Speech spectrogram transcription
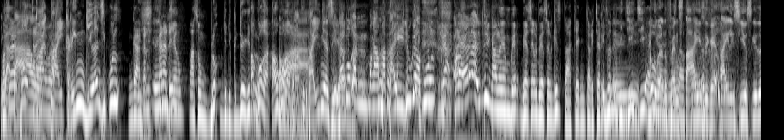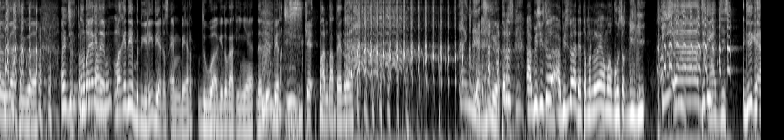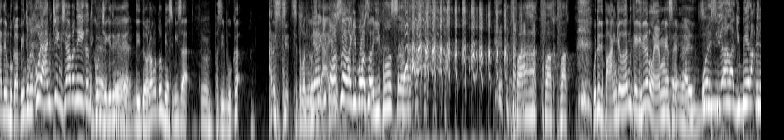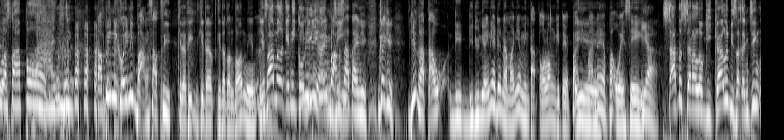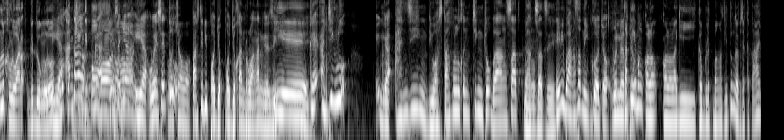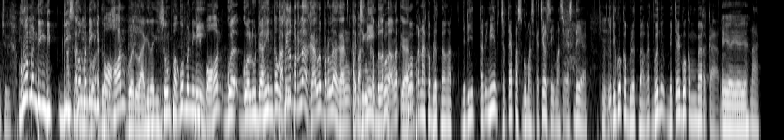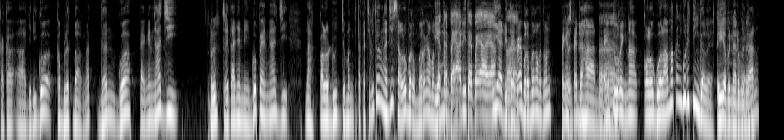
Nggak Maksudnya, tahu. tai Tai, kering gimana sih pul? Enggak kan kan ada yang langsung blok jadi gede gitu. Ah, loh. gue gak tau, gue gak Wah. perhatiin tainya sih. Kita ya. bukan pengamat tai juga, Pul. kalau Eh, anjing. kalau yang ber bersel bersel gitu tak yang cari-cari itu kan lebih jijik Gue bukan fans tai sih kayak Tailisius gitu enggak sih gue. Anjing temen dia, banget. makanya dia berdiri di atas ember dua gitu kakinya dan dia biar kayak pantatnya doang. Anjing. Terus abis itu abis itu ada temen lu yang mau gosok gigi. iya, jadi Najis. jadi kayak ada yang buka pintu kan, "Woi anjing, siapa nih?" kan dikunci gitu iya, kayak didorong tuh biasa bisa. Pas dibuka ada si, si teman gue Dia si lagi pose, lagi pose. lagi pose. fuck, fuck, fuck. Udah dipanggil kan kayak gitu kan lemes ya. Wah si A lagi berak di wastafel. Anjing. Tapi Niko ini bangsat sih. Kita kita kita tontonin. Ya sama kayak Niko ini gini Niko ini anjing. bangsat anjing. Enggak gini, dia nggak tahu di di dunia ini ada namanya minta tolong gitu ya. Pak, di Iya. mana ya Pak WC gitu. Iya. Satu secara logika lu bisa kencing, lu keluar gedung lu, Iya, lu kencing di enggak, pohon. biasanya Pohon. iya WC tuh Oh, pasti di pojok-pojokan ruangan gak sih? Iya. Kayak anjing lu enggak anjing di wastafel lu kencing cok bangsat. Bangsat sih. Ini bangsat Niko cok, bener. Tapi Cok. emang kalau kalau lagi kebelet banget itu nggak bisa ketahan cuy. Gue mending di, di Asli, gue aduh, mending gua- di aduh, pohon. Gua lagi lagi. Sumpah gue mending di Nih. pohon. Gue gue ludahin tau. Tapi lu pernah kan? Lu pernah kan kencing kebelet banget kan? Gue pernah kebelet banget. Jadi tapi ini ceritanya pas gue masih kecil sih, masih SD ya. Jadi gue kebelet banget. Gue nih btw gue kembar kan. Iya iya iya. Nah kakak, eh, jadi gue kebelet banget dan gue pengen ngaji. Terus? Ceritanya nih, gue pengen ngaji. Nah kalau dulu zaman kita kecil itu kan ngaji selalu bareng-bareng sama Iya teman. TPA kan. di TPA ya. Iya di Nah. TPA bareng-bareng sama teman pengen Terus? sepedahan, pengen Nah. touring. Nah kalau gue lama kan gue ditinggal ya. Iya benar Ya benar. kan?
